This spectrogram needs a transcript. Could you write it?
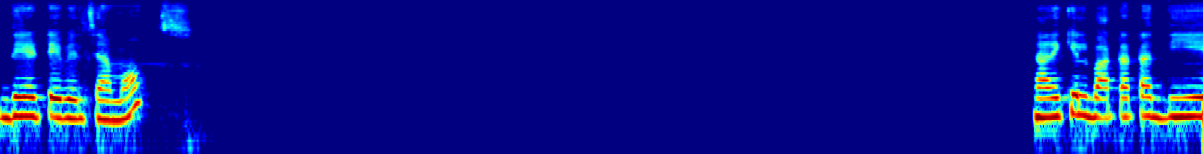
দেড় টেবিল চামচ। নারিকেল বাটাটা দিয়ে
